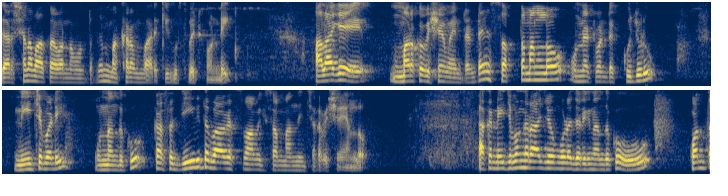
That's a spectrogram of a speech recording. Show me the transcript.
ఘర్షణ వాతావరణం ఉంటుంది. మకరం వారికి గుర్తుపెట్టుకోండి. అలాగే మరొక విషయం ఏంటంటే సప్తమంలో ఉన్నటువంటి కుజుడు నీచబడి ఉన్నందుకు కాస్త జీవిత భాగస్వామికి సంబంధించిన విషయంలో. అక్కడ నిజభంగ రాజ్యం కూడా జరిగినందుకు కొంత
